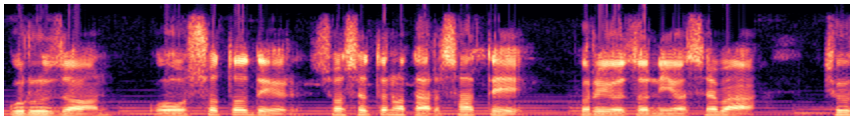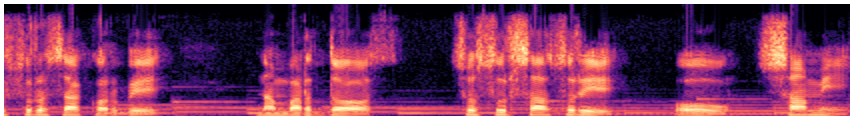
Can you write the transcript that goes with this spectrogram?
গুরুজন ও শতদের সচেতনতার সাথে প্রয়োজনীয় সেবা শুশ্রূষা করবে। নাম্বার দশ, শ্বশুর শাশুড়ি ও স্বামী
